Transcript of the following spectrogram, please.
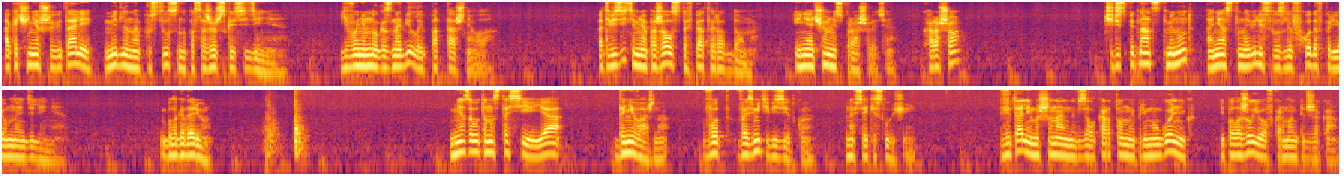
Окоченевший Виталий медленно опустился на пассажирское сиденье. Его немного знобило и подташнивало. «Отвезите меня, пожалуйста, в пятый роддом. И ни о чем не спрашивайте. Хорошо?» Через 15 минут они остановились возле входа в приемное отделение. «Благодарю. Меня зовут Анастасия, я... Да неважно. Вот, возьмите визитку на всякий случай. Виталий машинально взял картонный прямоугольник и положил его в карман пиджака.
